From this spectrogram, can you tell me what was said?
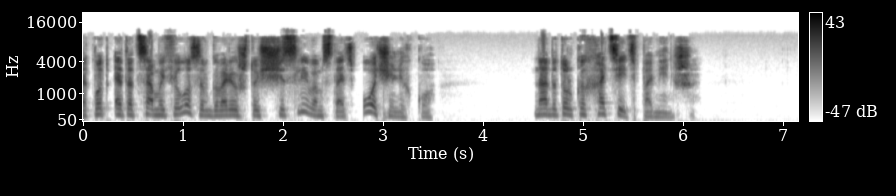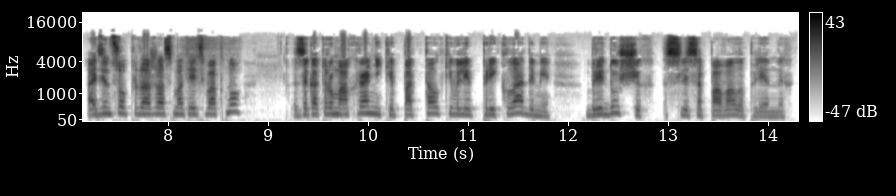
Так вот, этот самый философ говорил, что счастливым стать очень легко. Надо только хотеть поменьше. Одинцов продолжал смотреть в окно, за которым охранники подталкивали прикладами бредущих с лесоповала пленных.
